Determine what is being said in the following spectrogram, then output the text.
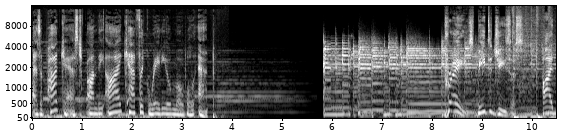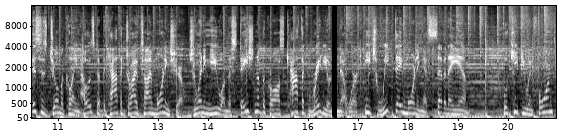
as a podcast on the iCatholic Radio mobile app. Praise be to Jesus. Hi, this is Joe McClane, host of the Catholic Drive Time Morning Show, joining you on the Station of the Cross Catholic Radio Network each weekday morning at 7 a.m. We'll keep you informed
